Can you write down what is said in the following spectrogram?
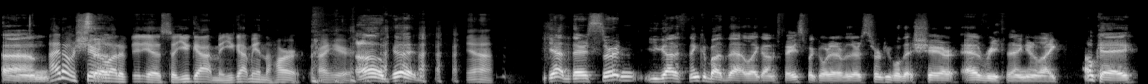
that. Um, I don't share So- a lot of videos, so you got me. You got me in the heart right here. oh, good. yeah. Yeah, there's certain you got to think about that. Like on Facebook or whatever, there's certain people that share everything. You're like, okay,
